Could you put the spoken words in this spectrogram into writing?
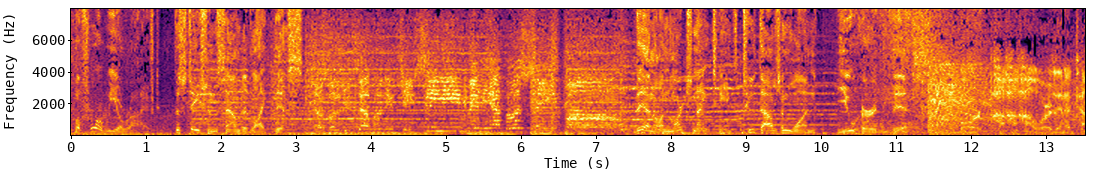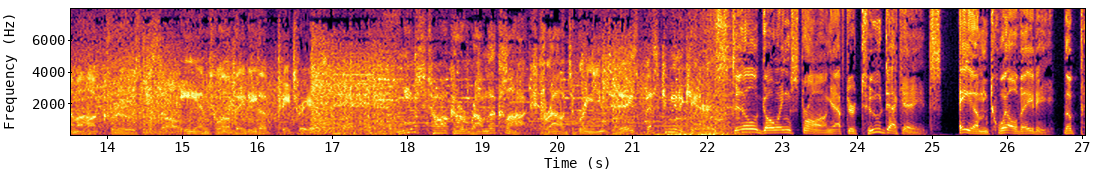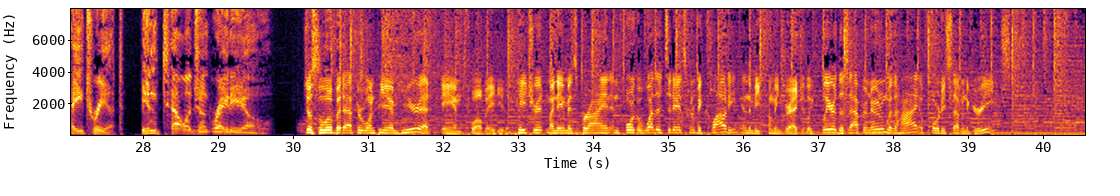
Before we arrived, the station sounded like this. WWTC, Minneapolis, St. Paul. Then on March 19th, 2001, you heard this. More power than a Tomahawk cruise missile. AM 1280, The Patriot. News talk around the clock. Proud to bring you today's best communicators. Still going strong after two decades. AM 1280, The Patriot. Intelligent radio. Just a little bit after 1 p.m. here at AM 1280 The Patriot. My name is Brian, and for the weather today, it's going to be cloudy and then becoming gradually clear this afternoon with a high of 47 degrees.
